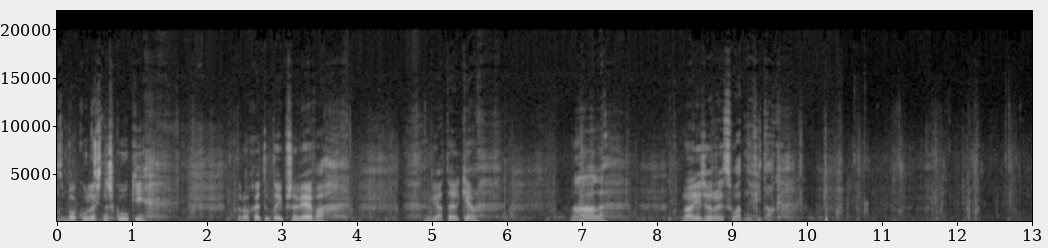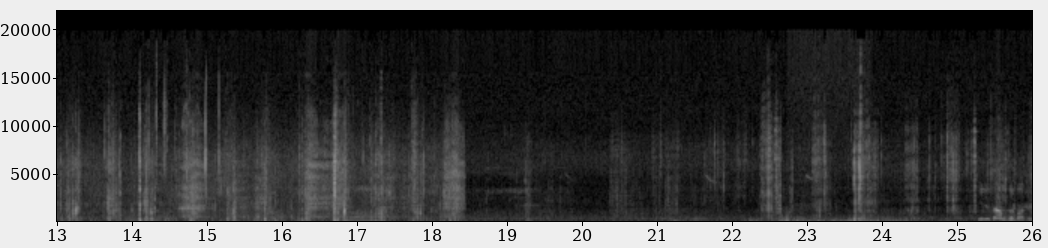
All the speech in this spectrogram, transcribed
z boku leśne szkółki trochę tutaj przewiewa wiaterkiem, no ale na jezioro jest ładny widok. Idę tam zobaczyć.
